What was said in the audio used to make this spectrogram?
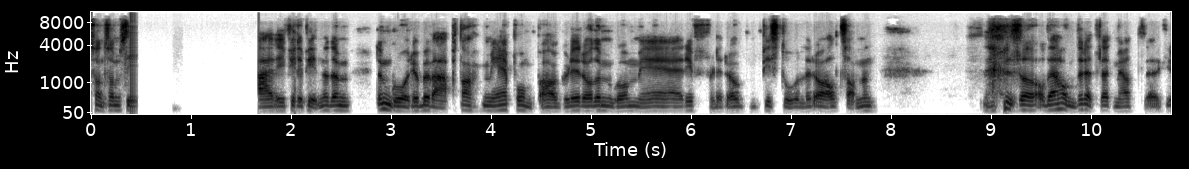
sånn som sier er i Filippinene, de, de, går jo bevæpna med pumpehagler og de går med rifler og pistoler og alt sammen. Så, og Det handler rett og slett med at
